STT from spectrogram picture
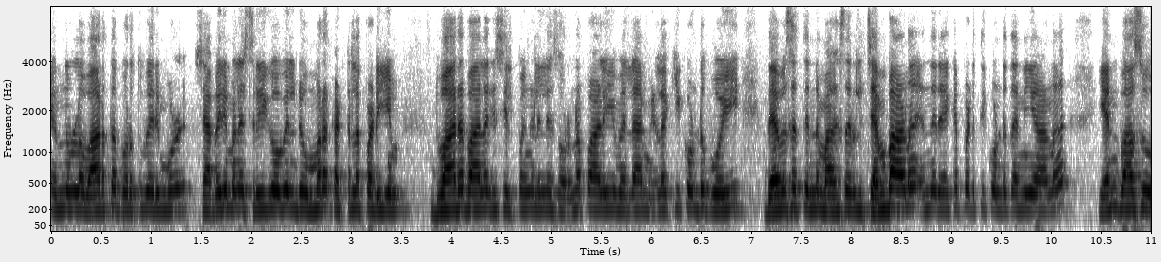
എന്നുള്ള വാർത്ത പുറത്തു വരുമ്പോൾ ശബരിമല ശ്രീകോവിലിന്റെ ഉമ്മറ കട്ടിലപ്പടിയും ദ്വാരപാലക ശില്പങ്ങളിലെ സ്വർണപ്പാളിയും എല്ലാം ഇളക്കിക്കൊണ്ടുപോയി ദേവസ്വത്തിന്റെ മഹസറിൽ ചെമ്പാണ് എന്ന് രേഖപ്പെടുത്തിക്കൊണ്ട് തന്നെയാണ് എൻ വാസു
